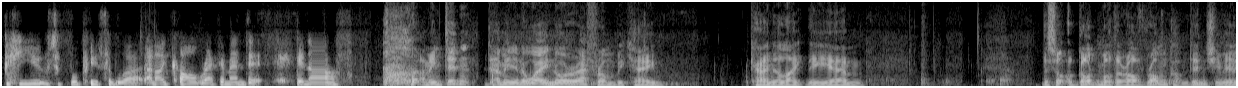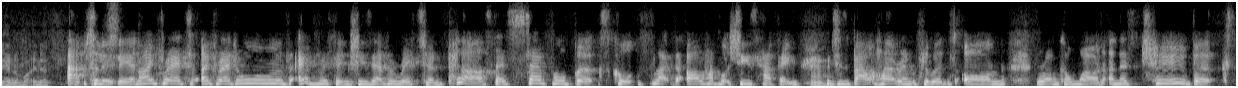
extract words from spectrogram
beautiful piece of work, and I can't recommend it enough. I mean, didn't I mean in a way Nora Ephron became kind of like the um, the sort of godmother of rom com, didn't she? Really, in a, in a Absolutely, and I've read I've read all of everything she's ever written. Plus, there's several books called like I'll have what she's having, Hmm. which is about her influence on rom com world. And there's two books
